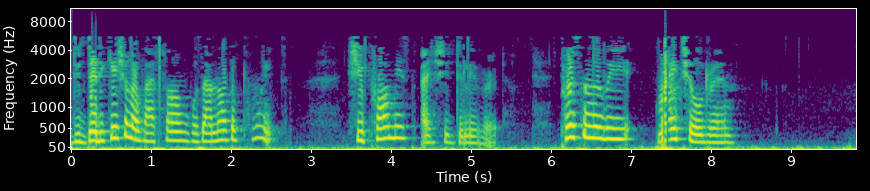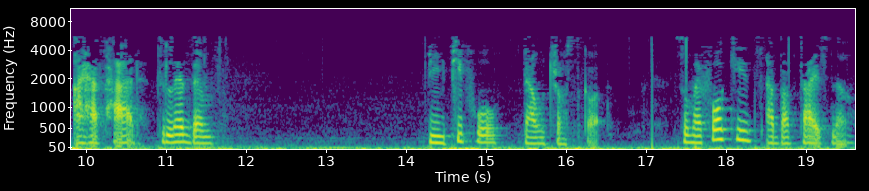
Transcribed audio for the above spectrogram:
The dedication of her son was another point. She promised and she delivered. Personally, my children, I have had to let them be people that will trust God. So my four kids are baptized now.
